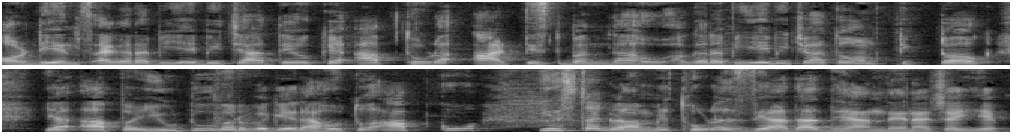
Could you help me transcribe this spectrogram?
ऑडियंस अगर आप ये भी चाहते हो कि आप थोड़ा आर्टिस्ट बंदा हो, अगर आप ये भी चाहते हो हम टिकटॉक या आप यूट्यूबर वगैरह हो तो आपको इंस्टाग्राम में थोड़ा ज़्यादा ध्यान देना चाहिए।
